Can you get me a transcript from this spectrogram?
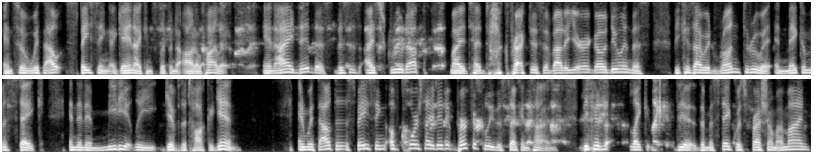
And so without spacing, again, I can slip into autopilot. And I did this. This is I screwed up my TED Talk practice about a year ago doing this because I would run through it and make a mistake and then immediately give the talk again and without the spacing of course i did it perfectly the second time. because like the the mistake was fresh on my mind.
